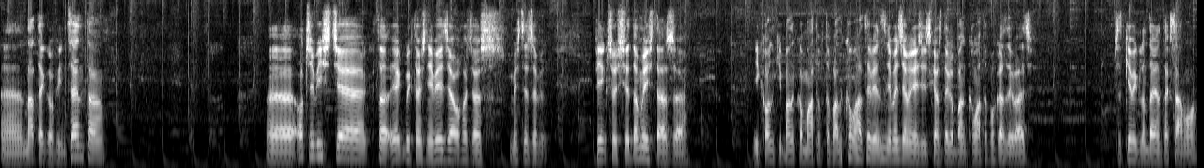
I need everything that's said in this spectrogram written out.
e, na tego Vincenta. E, oczywiście, kto, jakby ktoś nie wiedział, chociaż myślę, że większość się domyśla, że ikonki bankomatów to bankomaty, więc nie będziemy jeździć każdego bankomatu pokazywać. Wszystkie wyglądają tak samo.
